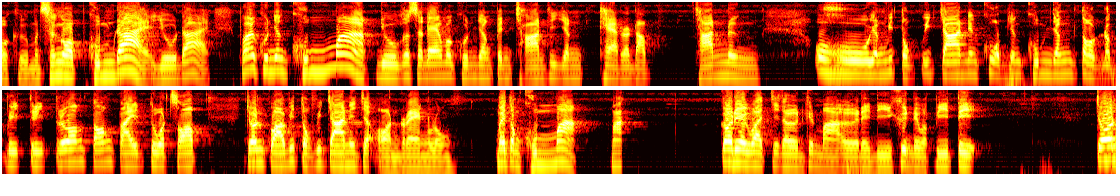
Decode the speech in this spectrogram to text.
ก็คือมันสงบคุมได้อยู่ได้ เพราะฉะนั้นคุณยังคุมมากอยู่ก็แสดงว่าคุณยังเป็นฌานที่ยังแค่ระดับฌานหนึ่งโอ้โหยังวิตกวิจารยังควบยังคุมยังตดดับริตรีตรองต้องไตตรวจสอบ จนกว่าวิตกวิจารนี่จะอ่อนแรงลง ไม่ต้องคุมมากมัก ก็เรียกว่าเจริญขึ้นมาเออได้ดีขึ้นเรียกว่าปีติ จน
